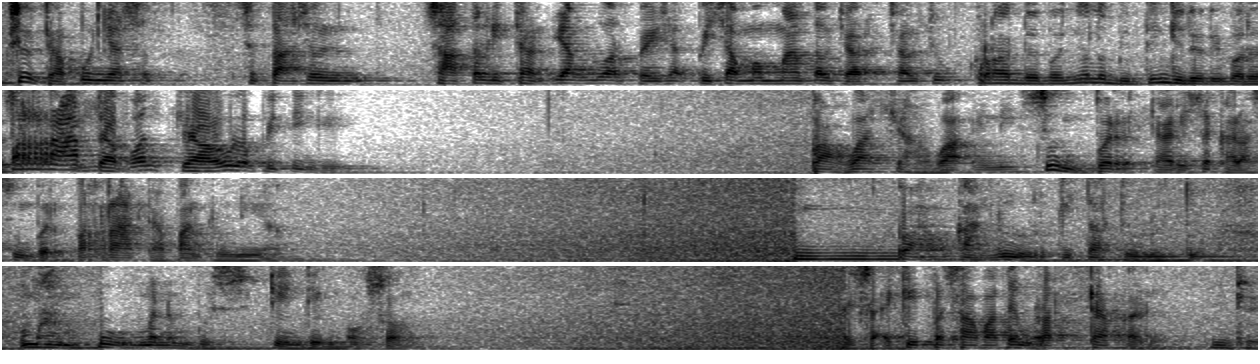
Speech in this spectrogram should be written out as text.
Sudah punya stasiun satelit dan yang luar biasa bisa memantau jarak jauh juga. Peradabannya lebih tinggi daripada peradaban jauh lebih tinggi bahwa Jawa ini sumber dari segala sumber peradaban dunia. Bahkan leluhur kita dulu tuh mampu menembus dinding ozon Nah, saiki pesawatnya meledak kali Oke.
